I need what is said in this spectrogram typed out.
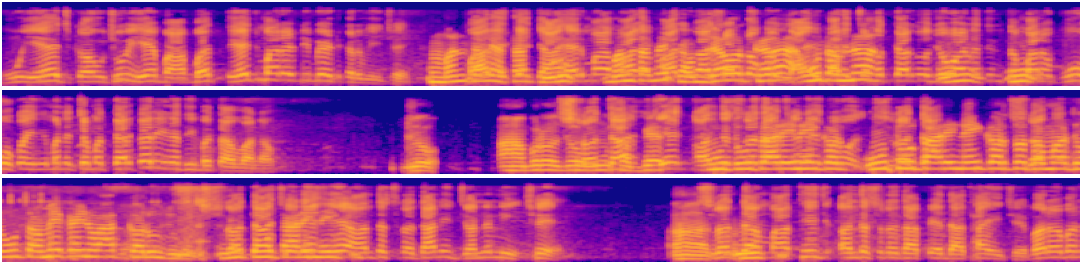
હું એ જ કહું છું એ બાબત તે જ મારે ડિબેટ કરવી છે. મને તમે જાહેરમાં મને તમે સમજાવો ખરા. હું તમને ચમત્કાર તો જોવા નથી તમારો ભૂવો કોઈ મને ચમત્કાર કરી નથી બતાવવાનો. જો સાંભળો જો હું તું તારી નહીં કર હું તું તારી નહીં કરતો તમારે હું તમે કઈ વાત કરું છું. એ અંધશ્રદ્ધાની જનની છે. શ્રદ્ધામાંથી જ અંધશ્રદ્ધા પેદા થાય છે બરાબર?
